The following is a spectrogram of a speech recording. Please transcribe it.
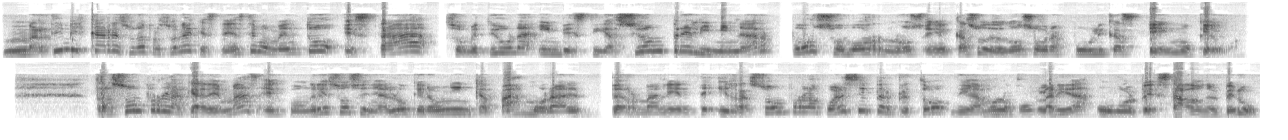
Martín Vizcarra es una persona que en este momento está sometido a una investigación preliminar por sobornos en el caso de dos obras públicas en Moquegua. Razón por la que además el Congreso señaló que era un incapaz moral permanente y razón por la cual se perpetró, digámoslo con claridad, un golpe de Estado en el Perú.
